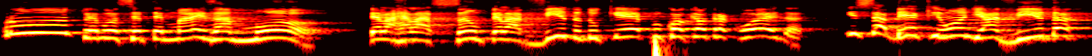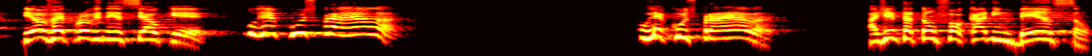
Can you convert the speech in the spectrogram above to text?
Pronto, é você ter mais amor pela relação, pela vida, do que por qualquer outra coisa. E saber que onde há vida, Deus vai providenciar o quê? O recurso para ela. O recurso para ela. A gente está tão focado em bênção,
